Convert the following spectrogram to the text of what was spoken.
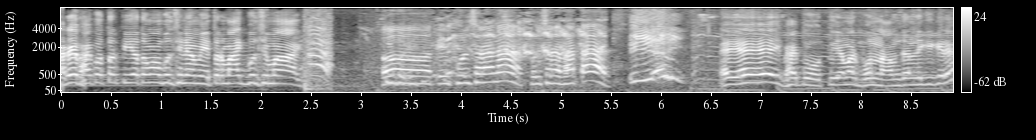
আরে ভাইপো তোর প্রিয়তমা বলছি না আমি তোর মাইক বলছি মাইক। ও ফুলসরা না? ফুলসরা ভাতার এই এই এই ভাইপো তুই আমার বোন নাম জানলি কি করে?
